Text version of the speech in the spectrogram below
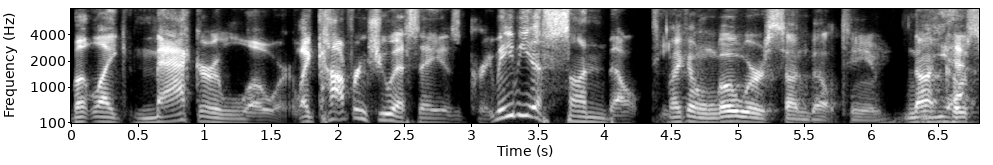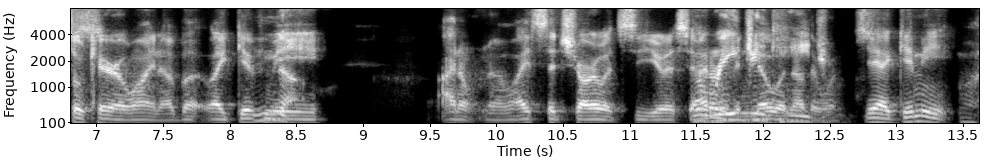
but like MAC or lower. Like Conference USA is great. Maybe a Sun Belt team. like a lower Sun Belt team, not Yes. Coastal Carolina, but like give me, I don't know. I said Charlotte CUSA. The I don't even Raging know another one. Yeah, give me. Oh,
